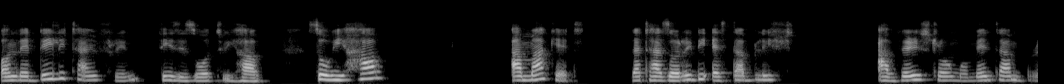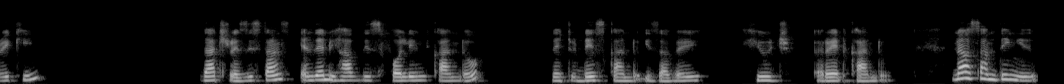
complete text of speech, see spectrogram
On the daily time frame, this is what we have. So we have a market that has already established a very strong momentum breaking that resistance. And then we have this falling candle. The today's candle is a very huge red candle. Now something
